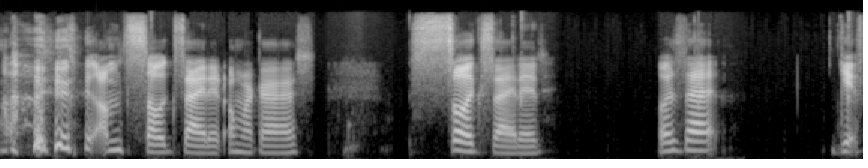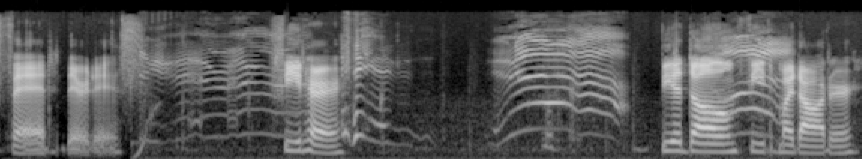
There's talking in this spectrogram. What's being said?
I'm so excited. Oh my gosh. So excited. What is that? Get fed. There it is. Feed her. Be a doll and feed my daughter.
